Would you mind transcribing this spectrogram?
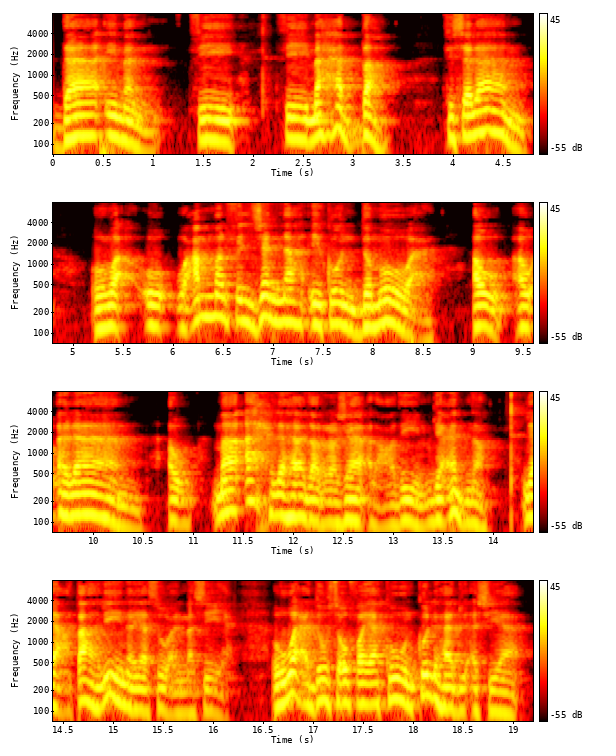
دائما في في محبة في سلام. وعمر في الجنة يكون دموع أو أو ألام أو ما أحلى هذا الرجاء العظيم اللي عندنا اللي أعطاه لينا يسوع المسيح. ووعده سوف يكون كل هذه الأشياء.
